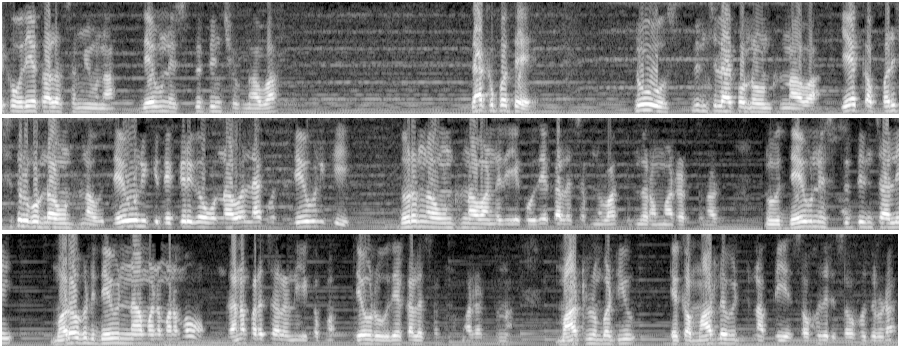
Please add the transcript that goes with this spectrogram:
ఇక ఉదయకాల సమయమున దేవుణ్ణి స్థుతించి ఉన్నావా? లేకపోతే నువ్వు స్థుతించలేకుండా ఉంటున్నావా? ఏక పరిస్థితులు గుండా ఉంటున్నావు. దేవునికి దగ్గరగా ఉన్నావా? లేకపోతే దేవునికి దూరంగా ఉంటున్నావా అనేది ఇక ఉదయకాల సమయం వాక్యం ద్వారా మాట్లాడుతున్నాడు. నువ్వు దేవుని స్థుతించాలి. మరొకటి దేవుని నామాన్ని మనము గణపరచాలని ఇక దేవుడు ఉదయకాల సమయం మాట్లాడుతున్నా. మాటలను బట్టి ఇక మాటలు వింటున్న ప్రియ సహోదరి సహోదరుడా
